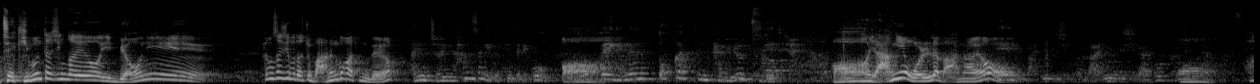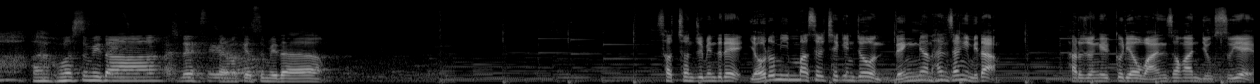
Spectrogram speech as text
제 기분 탓인가요? 이 면이 평상시보다 좀 많은 것 같은데요? 아니요 저희는 항상 이렇게 드리고 아. 곱빼기는 똑같은 사리를 두 개 드려요. 어, 양이 원래 많아요. 네 많이 드시고 많이 드시라고 그렇게 어. 아, 고맙습니다. 네, 잘 먹겠습니다. 서천 주민들의 여름 입맛을 책임져온 냉면 한 상입니다. 하루 종일 끓여 완성한 육수에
